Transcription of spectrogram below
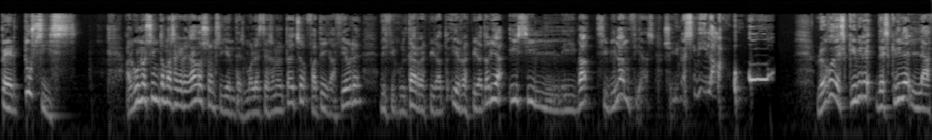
pertussis. Algunos síntomas agregados son siguientes: molestias en el pecho, fatiga, fiebre, dificultad respiratoria y sibilancias. Soy una sibila. Luego describe, describe la,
